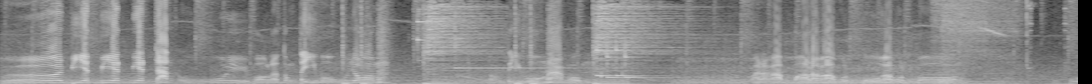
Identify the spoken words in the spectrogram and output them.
เฮ้ยเบียดเบียดเบียดจัดโอ้ยบอกแล้วต้องตีวงคุณผู้ชมต้องตีวงนะครับผมมาแล้วครับมาแล้วครับคุณปู่ครับคุณปู่คุณปู่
